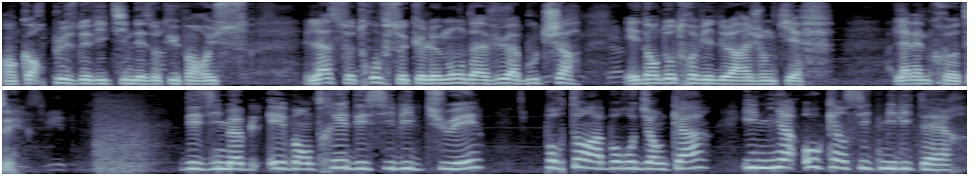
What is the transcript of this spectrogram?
encore plus de victimes des occupants russes. Là se trouve ce que le monde a vu à Boutcha et dans d'autres villes de la région de Kiev. La même cruauté. Des immeubles éventrés, des civils tués. Pourtant, à Borodianka, il n'y a aucun site militaire.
